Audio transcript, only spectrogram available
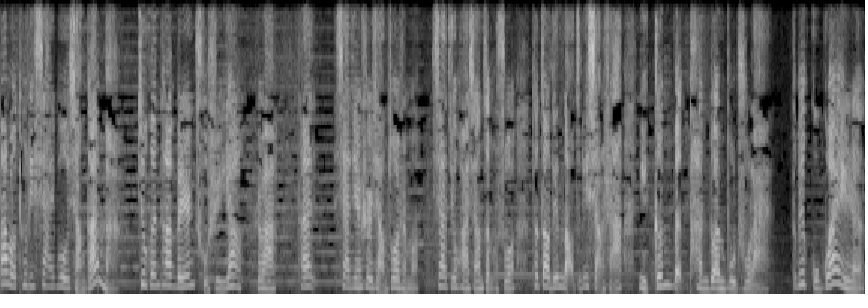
巴洛特利下一步想干嘛，就跟他为人处事一样，是吧？他。下件事想做什么，下句话想怎么说，他到底脑子里想啥，你根本判断不出来，特别古怪一人。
